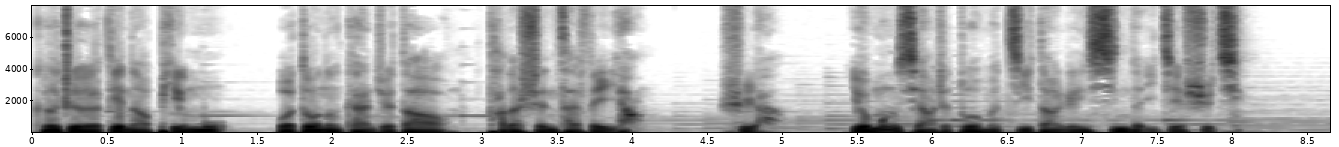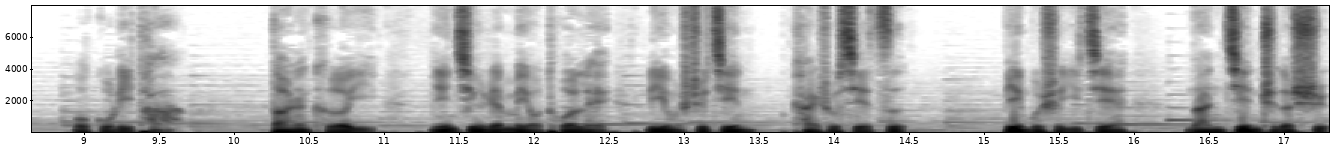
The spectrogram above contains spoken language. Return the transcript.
隔着电脑屏幕我都能感觉到他的神采飞扬。是啊，有梦想是多么激荡人心的一件事情。我鼓励他，当然可以。年轻人没有拖累，利用时间看书写字，并不是一件难坚持的事。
